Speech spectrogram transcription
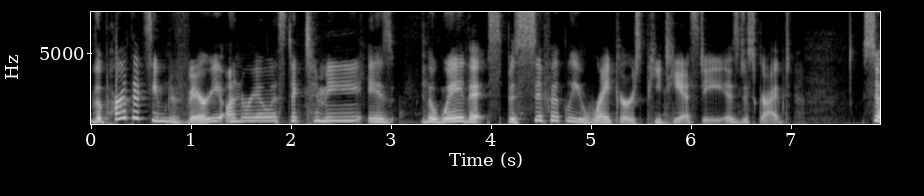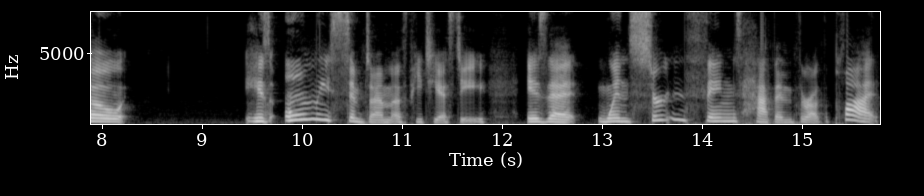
The part that seemed very unrealistic to me is the way that specifically riker's ptsd is described. So his only symptom of ptsd is that when certain things happen throughout the plot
